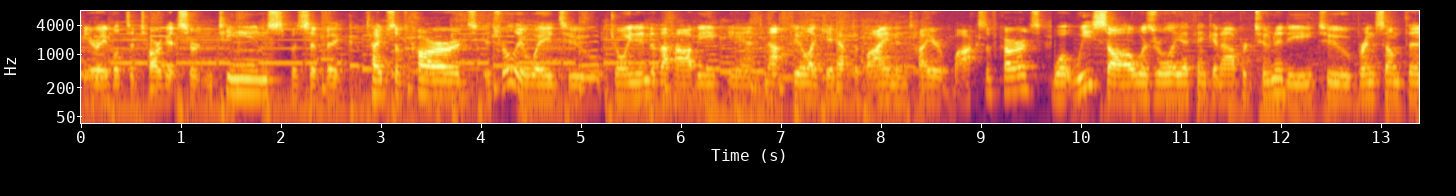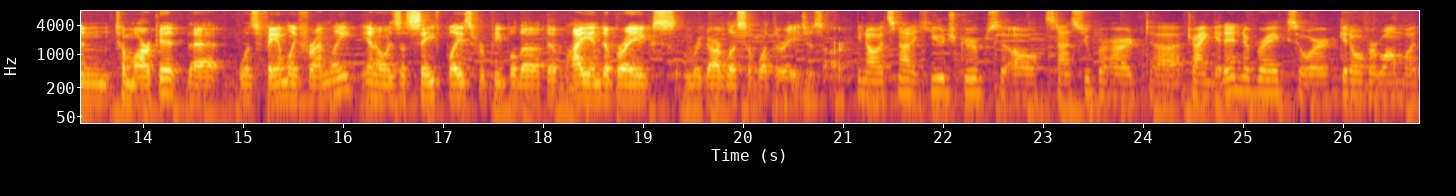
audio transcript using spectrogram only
You're able to target certain teams, specific types of cards. It's really a way to join into the hobby and not feel like you have to buy an entire box of cards. What we saw was really, I think, an opportunity to bring something to market that was family friendly, you know, is a safe place for people to, to buy into breaks regardless of what their ages are. You know, it's not a huge group, so it's not super hard to uh, try and get into breaks or get get overwhelmed with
